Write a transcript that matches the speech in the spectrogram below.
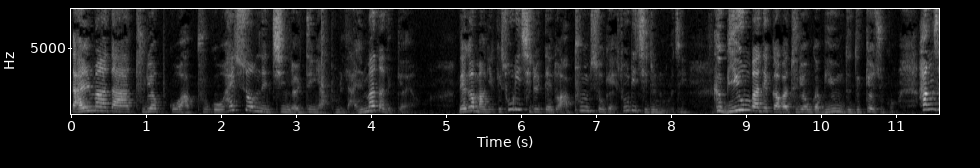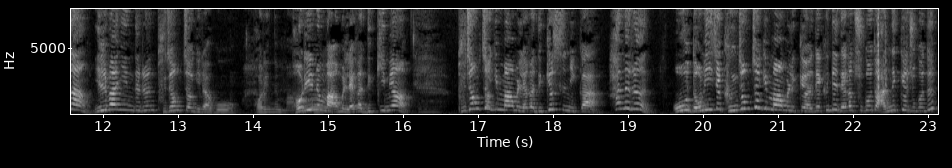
날마다 두렵고 아프고 할 수 없는 진 열등의 아픔을 날마다 느껴요 내가 막 이렇게 소리 지를 때도 아픔 속에 소리 지르는 거지. 그 미움 받을까봐 두려움과 미움도 느껴주고. 항상 일반인들은 부정적이라고 버리는 마음. 버리는 마음을 내가 느끼면 부정적인 마음을 내가 느꼈으니까 하늘은 오 너는 이제 긍정적인 마음을 느껴야 돼. 근데 내가 죽어도 안 느껴주거든?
